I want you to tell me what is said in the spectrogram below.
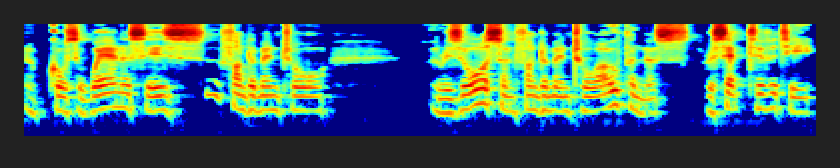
Of course, awareness is fundamental resource and fundamental openness receptivity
